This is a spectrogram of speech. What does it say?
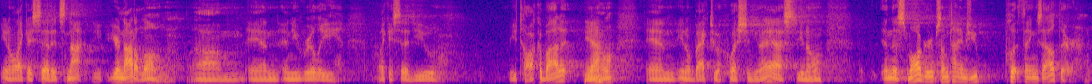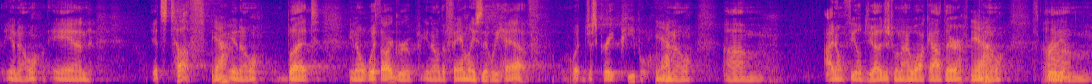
you know, like I said, it's not, you're not alone. Um, and, and you really, like I said, you, you talk about it, you Yeah. know, and you know, back to a question you asked, you know, in this small group, sometimes you put things out there, you know, and it's tough, Yeah. you know, but you know, with our group, you know, the families that we have, what just great people, Yeah. you know. Um, I don't feel judged when I walk out there, Yeah. you know. It's brilliant. Um,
